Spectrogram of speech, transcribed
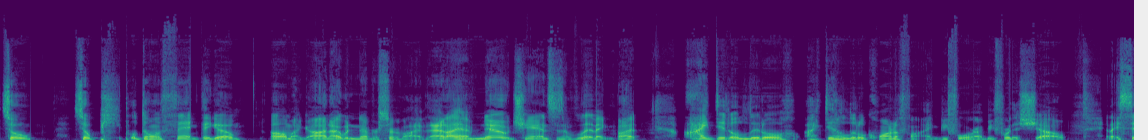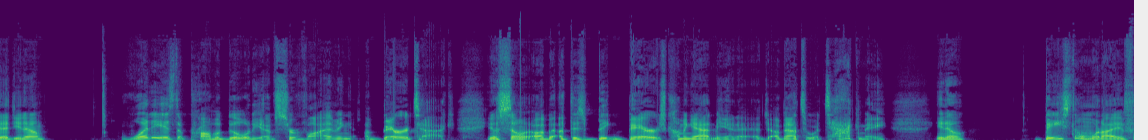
So, so people don't think they go, oh my God, I would never survive that. I have no chances of living. But I did a little, I did a little quantifying before uh, before this show, and I said, you know, what is the probability of surviving a bear attack? You know, some uh, this big bear is coming at me and uh, about to attack me. You know, based on what I've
